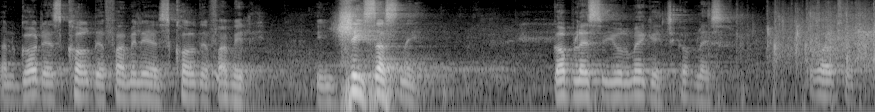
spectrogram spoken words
And God has called the family, has called the family. In Jesus' name. God bless you. You'll make it. God bless. Welcome.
